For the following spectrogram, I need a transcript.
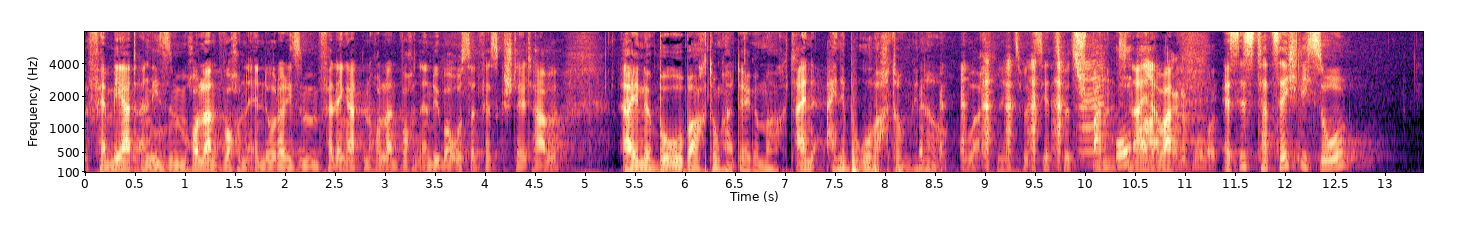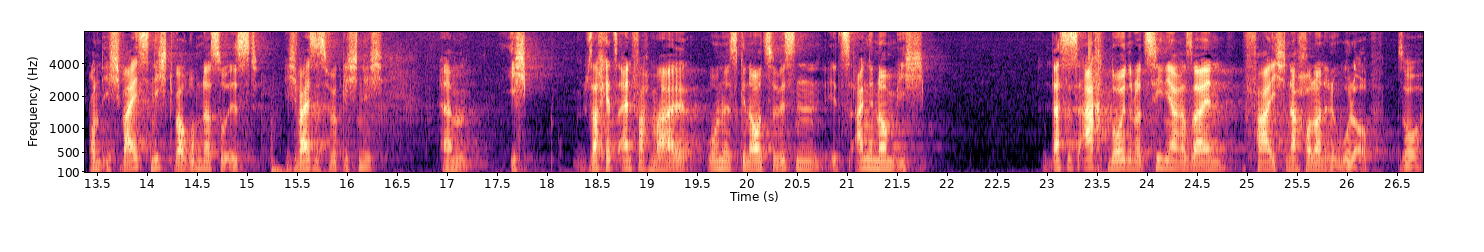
vermehrt an diesem Holland-Wochenende oder diesem verlängerten Holland-Wochenende über Ostern festgestellt habe. Eine Beobachtung hat er gemacht. Eine, eine Beobachtung, genau. Jetzt wird es jetzt wird's spannend. Obacht, Nein, aber es ist tatsächlich so, und ich weiß nicht, warum das so ist. Ich weiß es wirklich nicht. Ähm, ich sag jetzt einfach mal, ohne es genau zu wissen, jetzt angenommen, ich lass es acht, neun oder zehn Jahre sein, fahre ich nach Holland in den Urlaub. So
